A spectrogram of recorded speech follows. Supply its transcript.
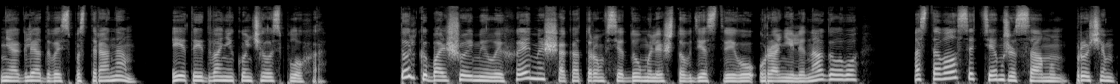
не оглядываясь по сторонам, и это едва не кончилось плохо. Только большой милый Хэмиш, о котором все думали, что в детстве его уронили на голову, оставался тем же самым. Впрочем,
